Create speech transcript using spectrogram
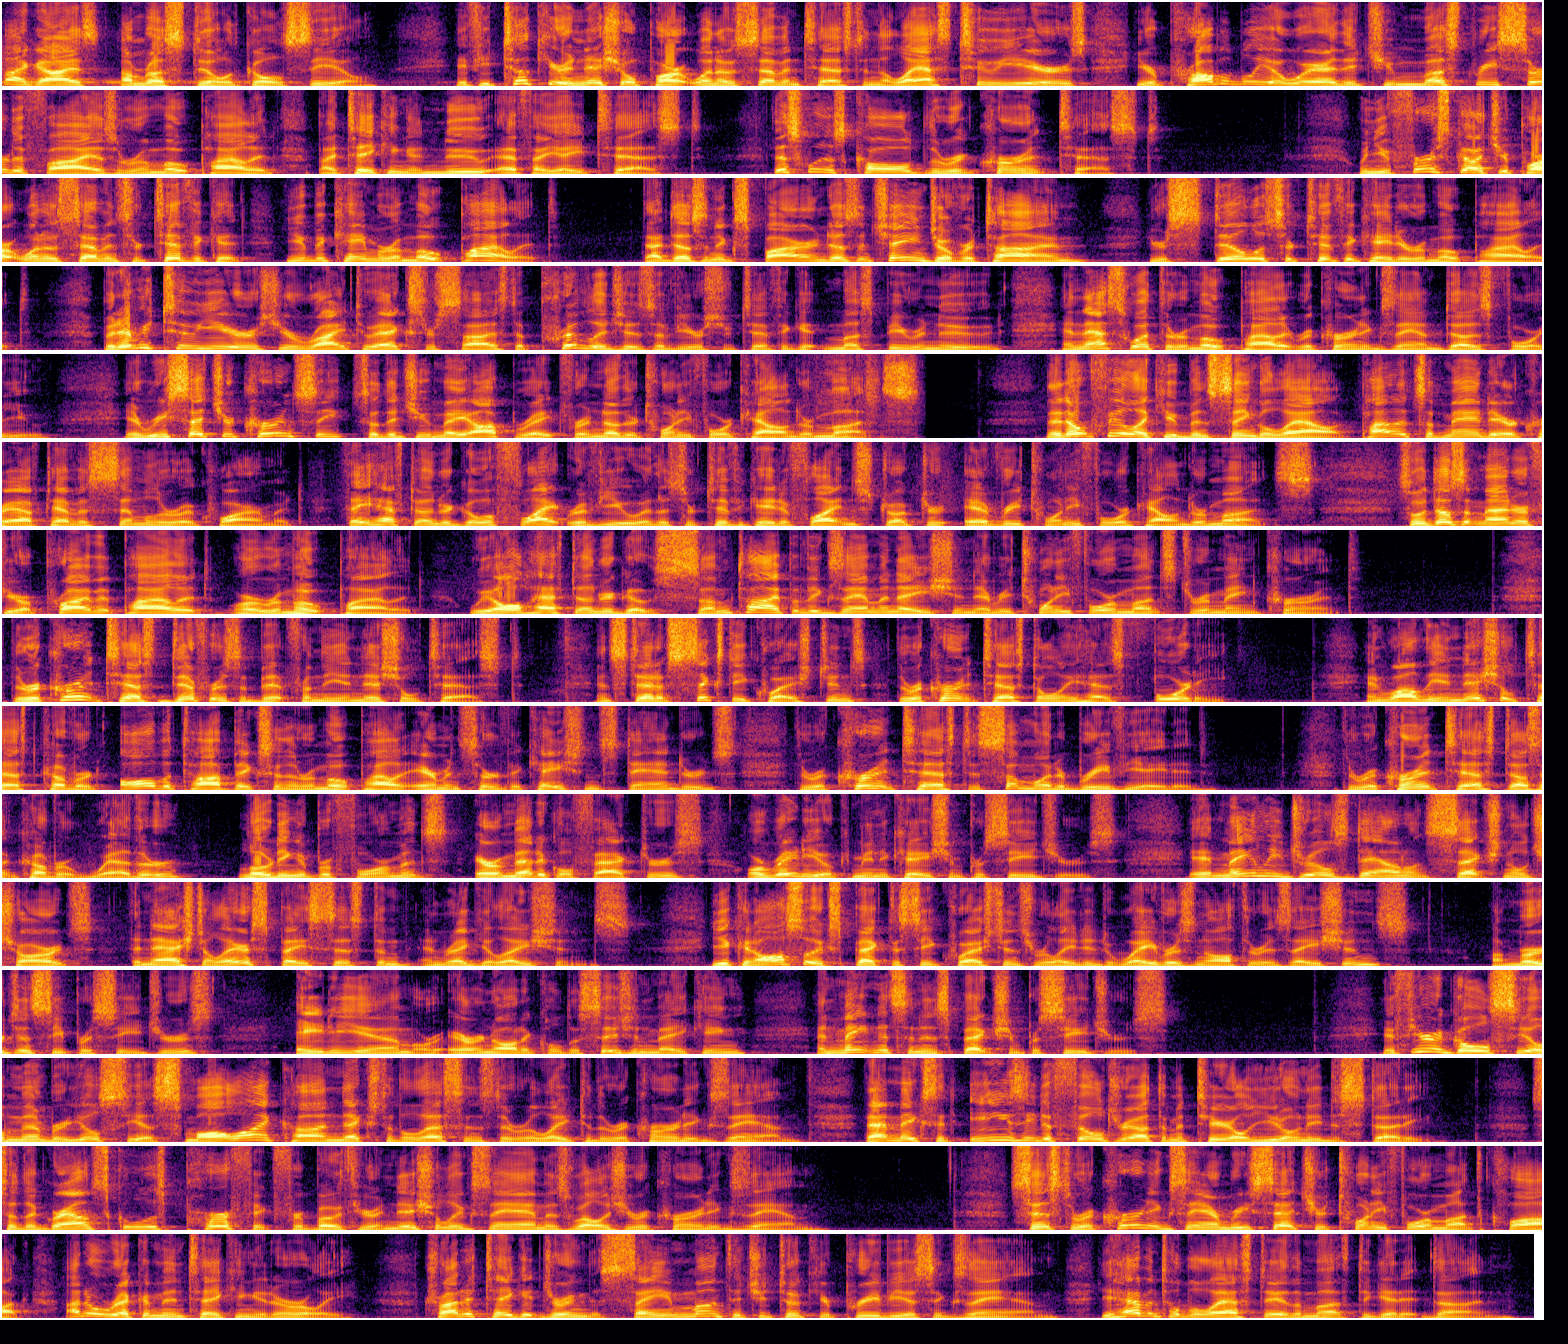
Hi guys, I'm Russ Still with Gold Seal. If you took your initial Part 107 test in the last two years, you're probably aware that you must recertify as a remote pilot by taking a new FAA test. This one is called the recurrent test. When you first got your Part 107 certificate, you became a remote pilot. That doesn't expire and doesn't change over time. You're still a certificated remote pilot. But every two years, your right to exercise the privileges of your certificate must be renewed. And that's what the Remote Pilot Recurrent Exam does for you. It resets your currency so that you may operate for another 24 calendar months. Now don't feel like you've been singled out. Pilots of manned aircraft have a similar requirement. They have to undergo a flight review with a certificated flight instructor every 24 calendar months. So it doesn't matter if you're a private pilot or a remote pilot. We all have to undergo some type of examination every 24 months to remain current. The recurrent test differs a bit from the initial test. Instead of 60 questions, the recurrent test only has 40. And while the initial test covered all the topics in the Remote Pilot Airman Certification Standards, the recurrent test is somewhat abbreviated. The recurrent test doesn't cover weather, loading and performance, aeromedical factors, or radio communication procedures. It mainly drills down on sectional charts, the National Airspace System, and regulations. You can also expect to see questions related to waivers and authorizations, emergency procedures, ADM or aeronautical decision making, and maintenance and inspection procedures. If you're a Gold Seal member, you'll see a small icon next to the lessons that relate to the recurrent exam. That makes it easy to filter out the material you don't need to study. So the ground school is perfect for both your initial exam as well as your recurrent exam. Since the recurrent exam resets your 24-month clock, I don't recommend taking it early. Try to take it during the same month that you took your previous exam. You have until the last day of the month to get it done.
